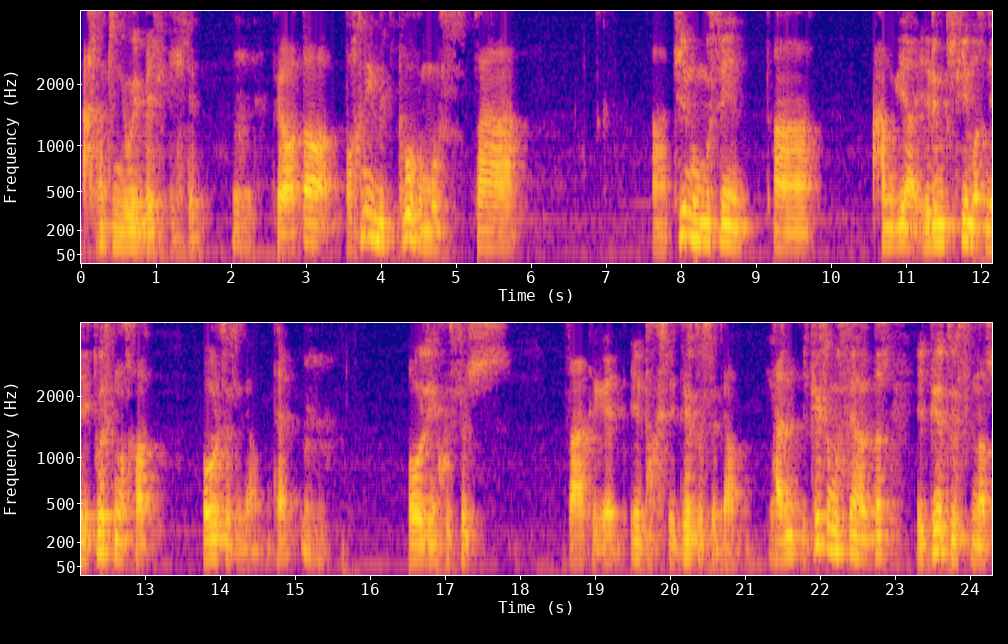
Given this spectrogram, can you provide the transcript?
алхам чинь юу юм бэ гэдэг эхлээд. Тэгэхээр одоо бурхныг мэддгүү хүмүүс за а тийм хүмүүсийн а хамгийн эренблэх юм бол нэгдүгээрт нь болохоор өөр зүйлүүд явна тий. Өөрийн хүсэл за тэгээд эд тогш эдгээр зүйлсүүд явна. Харин итгэж хүмүүсийн хувьд л эдгээр зүйлс нь бол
